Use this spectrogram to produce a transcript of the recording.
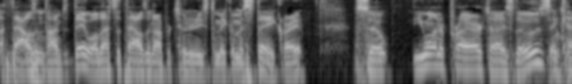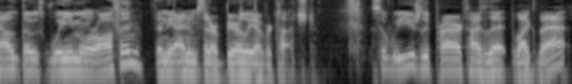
a thousand times a day. Well, that's a thousand opportunities to make a mistake, right? So you want to prioritize those and count those way more often than the items that are barely ever touched. So we usually prioritize it like that.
